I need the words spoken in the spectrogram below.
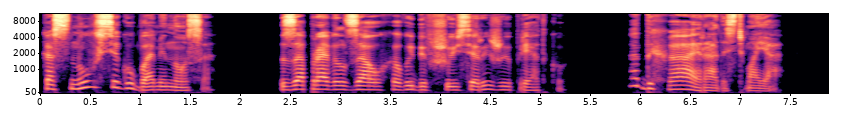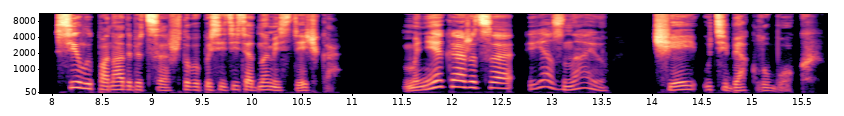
Коснулся губами носа. Заправил за ухо выбившуюся рыжую прядку. «Отдыхай, радость моя. Силы понадобятся, чтобы посетить одно местечко. Мне кажется, я знаю, чей у тебя клубок».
